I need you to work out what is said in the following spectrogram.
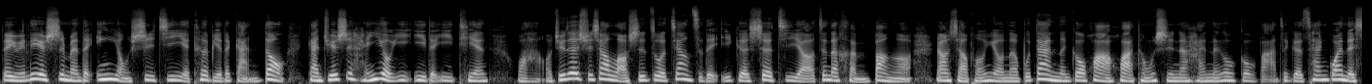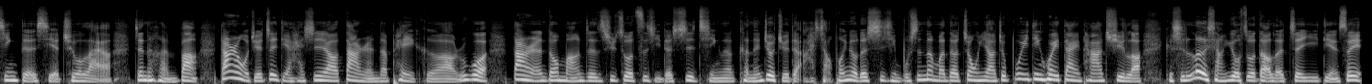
对于烈士们的英勇事迹也特别的感动，感觉是很有意义的一天。哇，我觉得学校老师做这样子的一个设计哦，真的很棒哦，让小朋友呢不但能够画画，同时呢还能够够把这个参观的心得写出来啊，真的很棒。当然，我觉得这点还是要大人的配合啊。如果大人都忙着去做自己的事情呢，可能就觉得啊小朋友的事情不是那么的重要，就不一定会带他去了。可是乐祥又做到了这一点，所以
